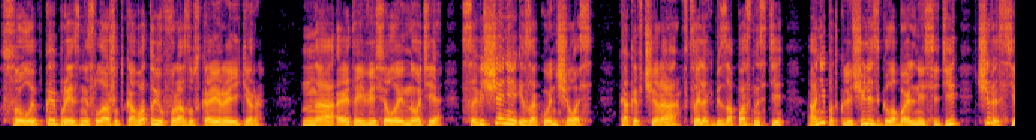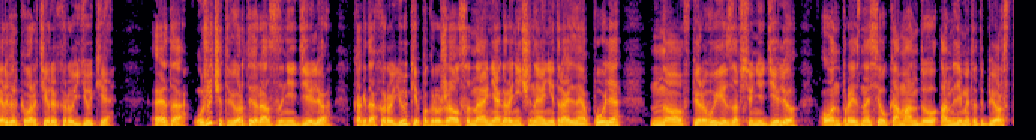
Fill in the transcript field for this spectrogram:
С улыбкой произнесла жутковатую фразу Скайрейкер. На этой веселой ноте совещание и закончилось. Как и вчера, в целях безопасности, они подключились к глобальной сети через сервер квартиры Харуюки. Это уже четвертый раз за неделю, когда Харуюки погружался на неограниченное нейтральное поле, но впервые за всю неделю он произносил команду Unlimited Burst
